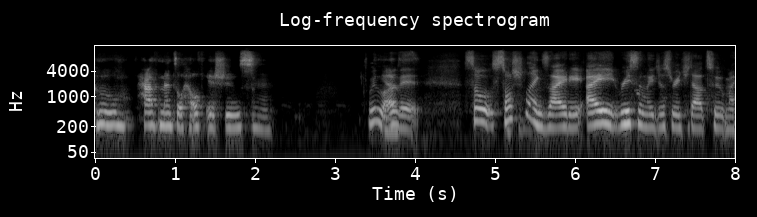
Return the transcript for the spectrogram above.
who have mental health issues. Mm-hmm. We love yes. it. So, social anxiety, I recently just reached out to my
